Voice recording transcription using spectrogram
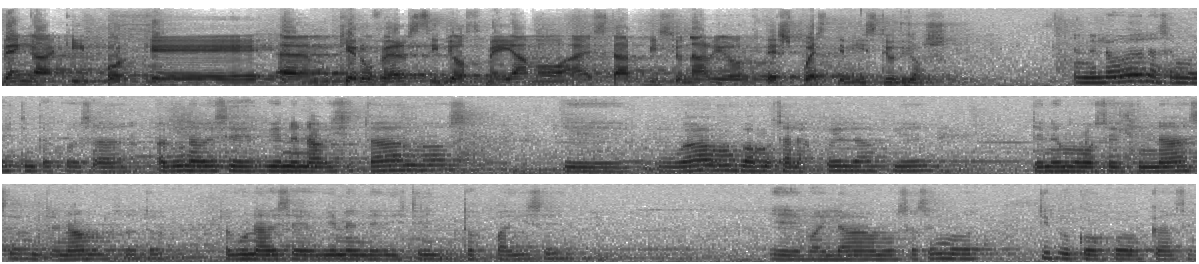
Venga aquí porque um, quiero ver si Dios me llama a estar misionario después de mis estudios. En el hogar hacemos distintas cosas. Algunas veces vienen a visitarnos, eh, jugamos, vamos a la escuela, bien. Tenemos el gimnasio, entrenamos nosotros. Algunas veces vienen de distintos países. Eh, bailamos, hacemos típicos juegos que hacen.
